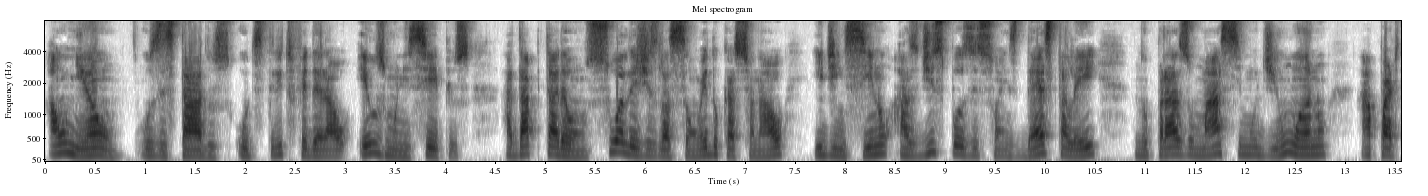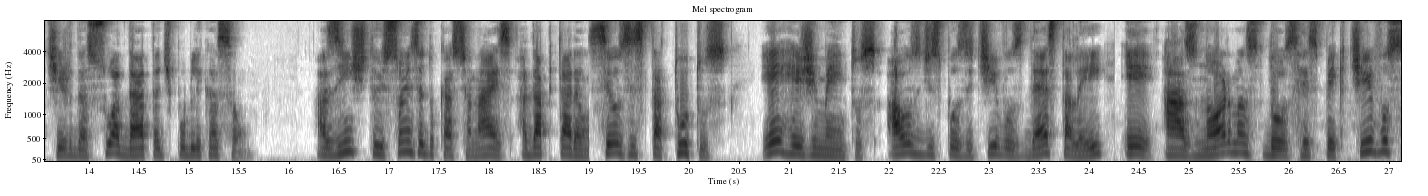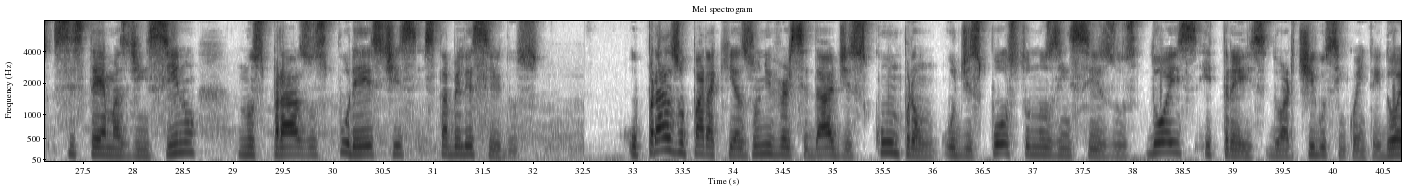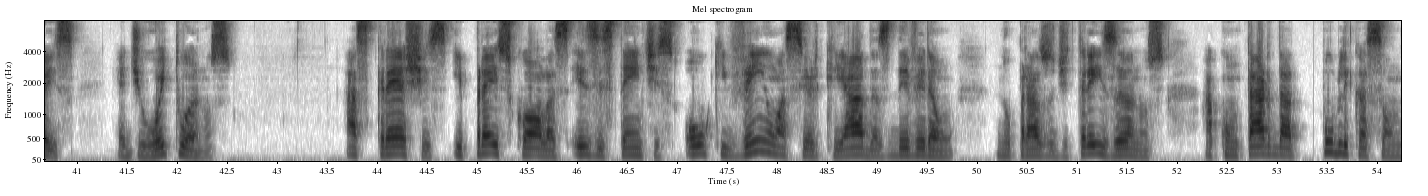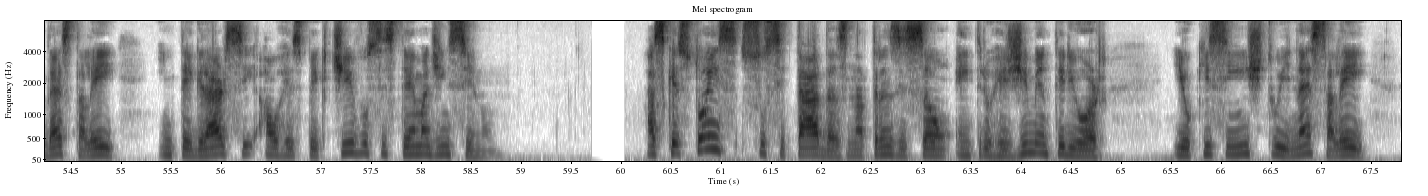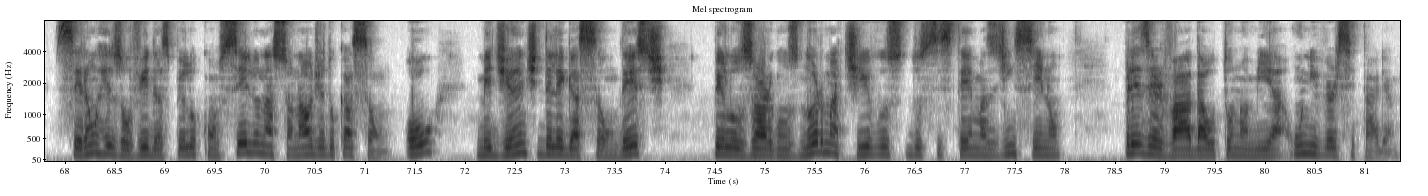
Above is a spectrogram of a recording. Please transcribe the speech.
A União, os estados, o Distrito Federal e os municípios adaptarão sua legislação educacional e de ensino às disposições desta lei no prazo máximo de um ano a partir da sua data de publicação. As instituições educacionais adaptarão seus estatutos e regimentos aos dispositivos desta lei e às normas dos respectivos sistemas de ensino nos prazos por estes estabelecidos. O prazo para que as universidades cumpram o disposto nos incisos 2 e 3 do artigo 52 é de oito anos. As creches e pré-escolas existentes ou que venham a ser criadas deverão, no prazo de três anos, a contar da publicação desta lei, integrar-se ao respectivo sistema de ensino. As questões suscitadas na transição entre o regime anterior e o que se instituir nessa lei serão resolvidas pelo Conselho Nacional de Educação ou, mediante delegação deste, pelos órgãos normativos dos sistemas de ensino, preservada a autonomia universitária.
